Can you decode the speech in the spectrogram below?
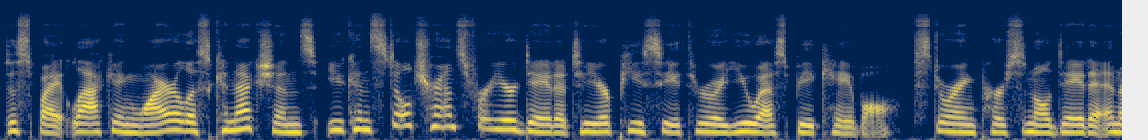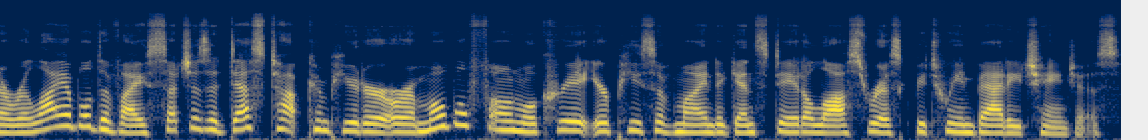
Despite lacking wireless connections, you can still transfer your data to your PC through a USB cable cable. Storing personal data in a reliable device such as a desktop computer or a mobile phone will create your peace of mind against data loss risk between batty changes.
